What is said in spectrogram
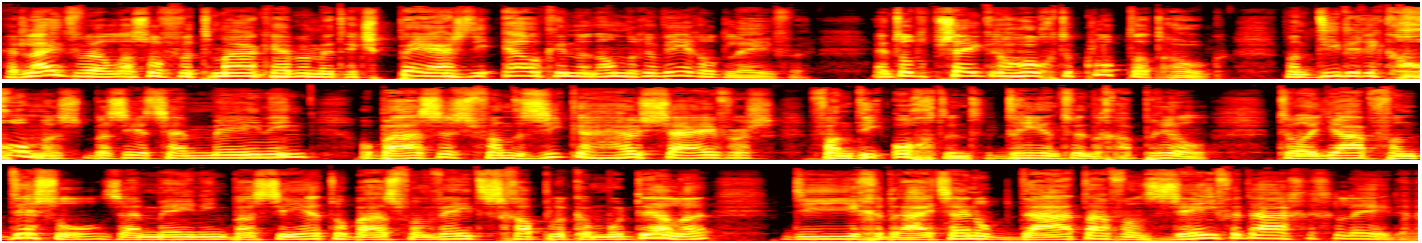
Het lijkt wel alsof we te maken hebben met experts die elk in een andere wereld leven. En tot op zekere hoogte klopt dat ook. Want Diederik Gommes baseert zijn mening op basis van de ziekenhuiscijfers van die ochtend, 23 april. Terwijl Jaap van Dissel zijn mening baseert op basis van wetenschappelijke modellen die gedraaid zijn op data van zeven dagen geleden.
